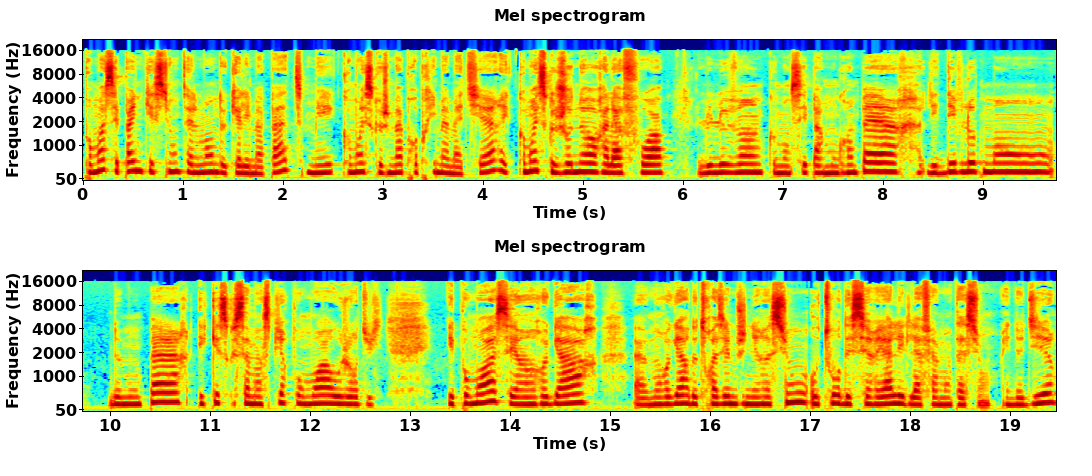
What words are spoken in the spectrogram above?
pour moi, c'est pas une question tellement de quelle est ma pâte, mais comment est-ce que je m'approprie ma matière et comment est-ce que j'honore à la fois le levain commencé par mon grand-père, les développements de mon père et qu'est-ce que ça m'inspire pour moi aujourd'hui. Et pour moi, c'est un regard, euh, mon regard de troisième génération autour des céréales et de la fermentation. Et de dire,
